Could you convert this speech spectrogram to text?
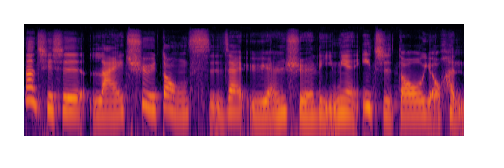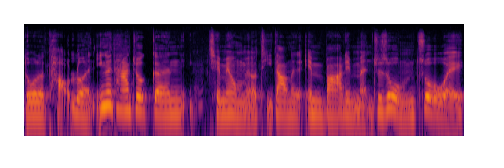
那其实来去动词在语言学里面一直都有很多的讨论，因为它就跟前面我们有提到那个 embodiment，就是我们作为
